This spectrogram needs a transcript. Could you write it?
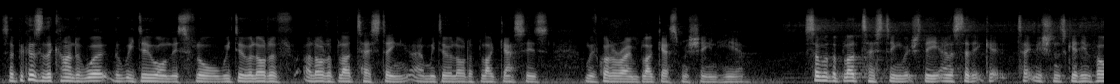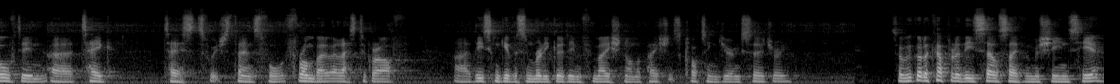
So because of the kind of work that we do on this floor, we do a lot of, a lot of blood testing and we do a lot of blood gases. We've got our own blood gas machine here. Some of the blood testing which the anaesthetic get, technicians get involved in uh, TEG tests, which stands for thromboelastograph uh, these can give us some really good information on the patient's clotting during surgery. So we've got a couple of these cell saver machines here.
